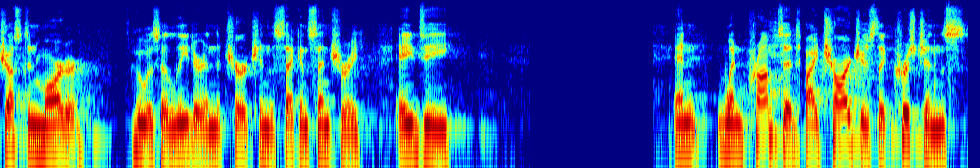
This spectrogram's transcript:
Justin Martyr, who was a leader in the church in the second century AD. And when prompted by charges that Christians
